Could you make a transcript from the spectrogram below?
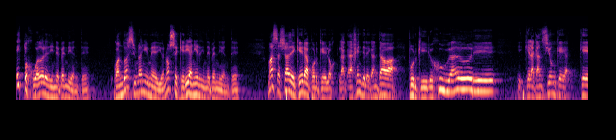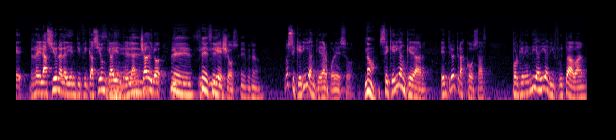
Estos jugadores de Independiente, cuando hace un año y medio no se querían ir de Independiente, más allá de que era porque los- la, la gente le cantaba, porque los jugadores y que la canción que, que relaciona la identificación que hay entre la hinchada y, lo- y- Sí, y- sí, y sí. ellos. Pero- No se querían quedar por eso. No. Se querían quedar, entre otras cosas, porque en el día a día disfrutaban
